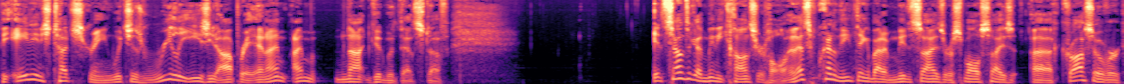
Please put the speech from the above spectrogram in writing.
the eight inch touchscreen, which is really easy to operate, and I'm I'm not good with that stuff. It sounds like a mini concert hall, and that's kind of the neat thing about a mid-size or a small size uh, crossover.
